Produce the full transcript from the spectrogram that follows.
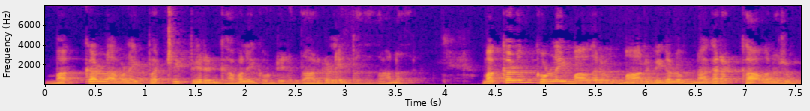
மக்கள் அவளை பற்றி பெருங்கவலை கொண்டிருந்தார்கள் என்பதுதான் அது. மக்களும் கொள்ளை மாதரும் மாலுமிகளும் நகர காவலரும்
